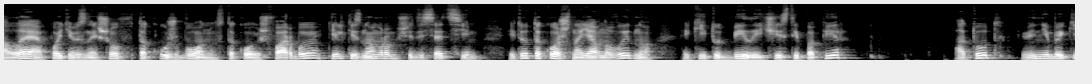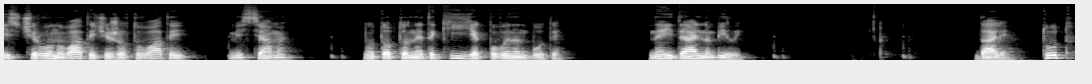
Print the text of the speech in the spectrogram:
Але потім знайшов таку ж бону з такою ж фарбою, тільки з номером 67. І тут також наявно видно, який тут білий чистий папір. А тут він ніби якийсь червонуватий чи жовтуватий місцями. Ну, тобто, не такий, як повинен бути. Не ідеально білий. Далі. Тут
